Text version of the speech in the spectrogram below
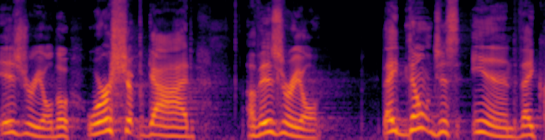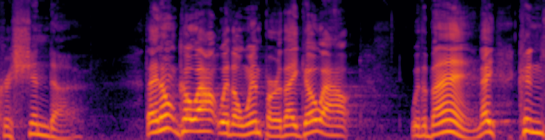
Israel, the worship guide of Israel, they don't just end, they crescendo. They don't go out with a whimper, they go out with a bang. They con-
